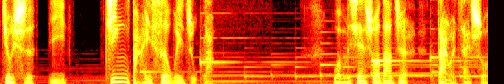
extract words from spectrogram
就是以金白色为主了。我们先说到这儿，待会儿再说。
